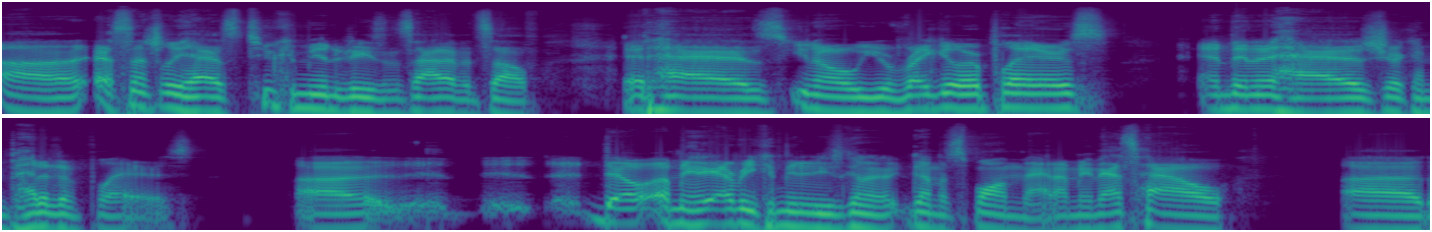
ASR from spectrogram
uh, essentially has two communities inside of itself. It has, you know, your regular players, and then it has your competitive players. Uh, I mean, every community is gonna gonna spawn that. I mean, that's how uh,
